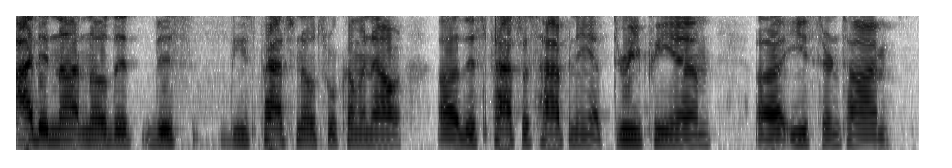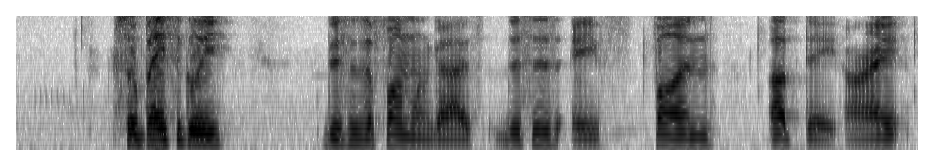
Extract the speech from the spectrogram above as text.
I did not know that this these patch notes were coming out. Uh, this patch was happening at 3 p.m. Uh, Eastern Time. So basically, this is a fun one, guys. This is a fun update, alright?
